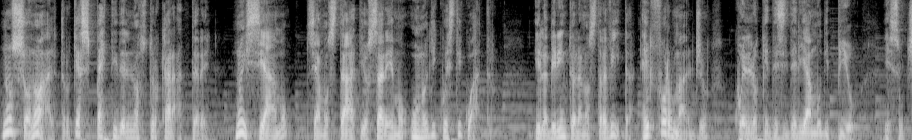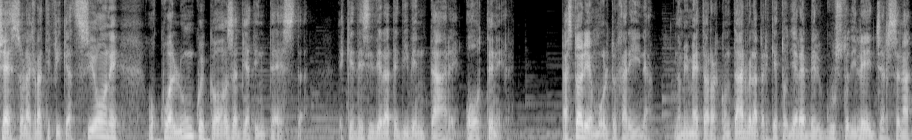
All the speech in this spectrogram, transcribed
non sono altro che aspetti del nostro carattere. Noi siamo, siamo stati o saremo uno di questi quattro. Il labirinto è la nostra vita e il formaggio quello che desideriamo di più, il successo, la gratificazione o qualunque cosa abbiate in testa e che desiderate diventare o ottenere. La storia è molto carina, non mi metto a raccontarvela perché toglierebbe il gusto di leggersela,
